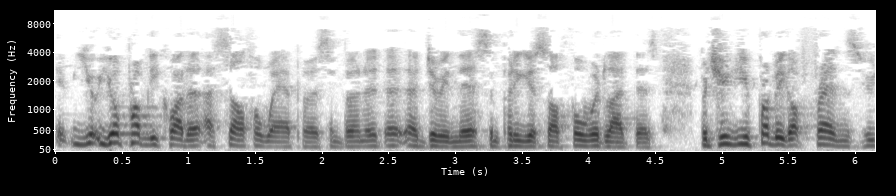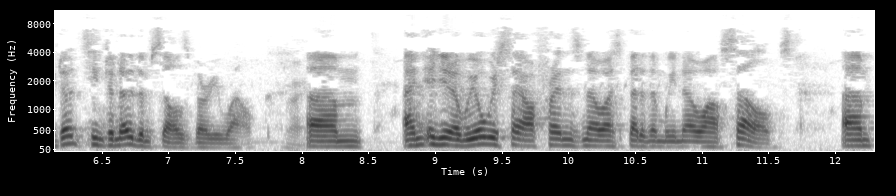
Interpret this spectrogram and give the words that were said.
if you're probably quite a, a self-aware person, Bernard, uh, doing this and putting yourself forward like this, but you, you've probably got friends who don't seem to know themselves very well. Right. Um, and, and, you know we always say our friends know us better than we know ourselves. Um,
